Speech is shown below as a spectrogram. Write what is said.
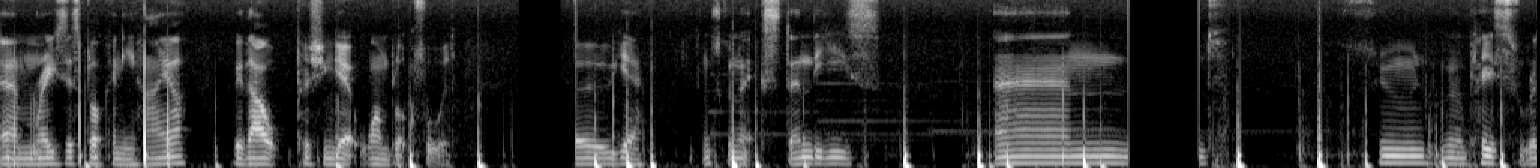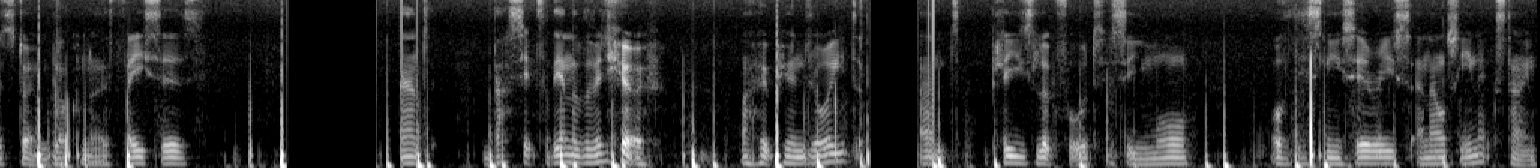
um, raise this block any higher without pushing it one block forward. So yeah, I'm just gonna extend these and soon. We're going to place redstone block on those faces. And that's it for the end of the video. I hope you enjoyed and please look forward to seeing more of this new series and I'll see you next time.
